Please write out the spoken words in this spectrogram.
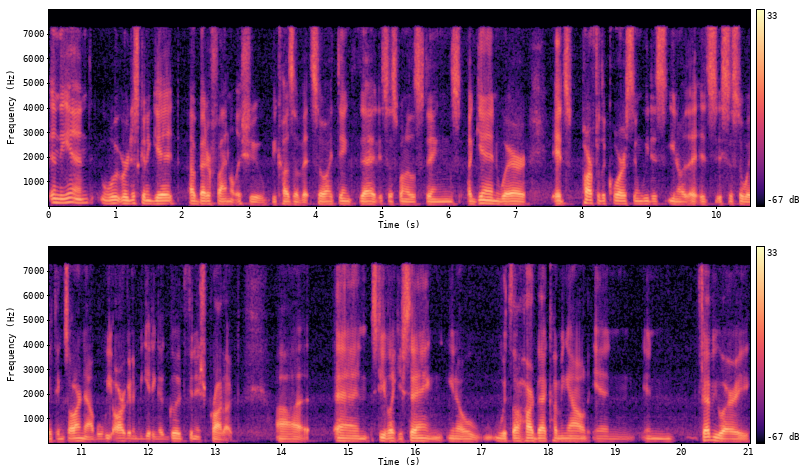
in the end, we're just going to get a better final issue because of it. So I think that it's just one of those things again where it's par for the course, and we just you know it's it's just the way things are now. But we are going to be getting a good finished product. Uh, and Steve, like you're saying, you know, with the hardback coming out in in February,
